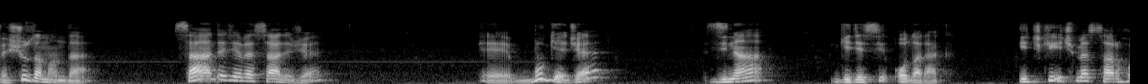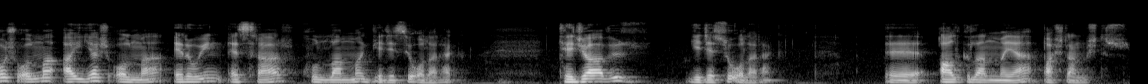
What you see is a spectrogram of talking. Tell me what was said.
ve şu zamanda sadece ve sadece e, bu gece zina gecesi olarak içki içme, sarhoş olma, ayyaş olma, eroin, esrar kullanma gecesi olarak, tecavüz gecesi olarak e, algılanmaya başlanmıştır.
